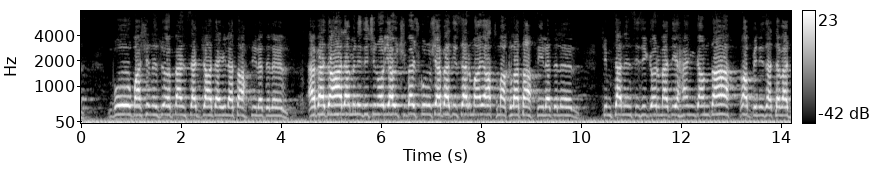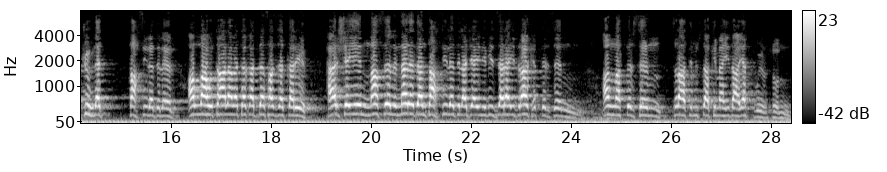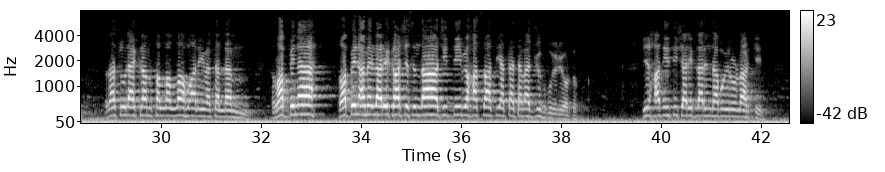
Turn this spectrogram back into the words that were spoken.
Bu başınızı öpen seccade ile tahsil edilir. Ebedi aleminiz için oraya üç beş kuruş ebedi sermaye atmakla tahsil edilir. Kimsenin sizi görmediği hengamda Rabbinize teveccühle tahsil edilir. Allahu Teala ve Tekaddes Hazretleri her şeyin nasıl, nereden tahsil edileceğini bizlere idrak ettirsin, anlattırsın, sırat-ı müstakime hidayet buyursun. Resul-i Ekrem sallallahu aleyhi ve sellem Rabbine, Rabbin emirleri karşısında ciddi bir hassasiyetle teveccüh buyuruyordu. Bir hadisi şeriflerinde buyururlar ki,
